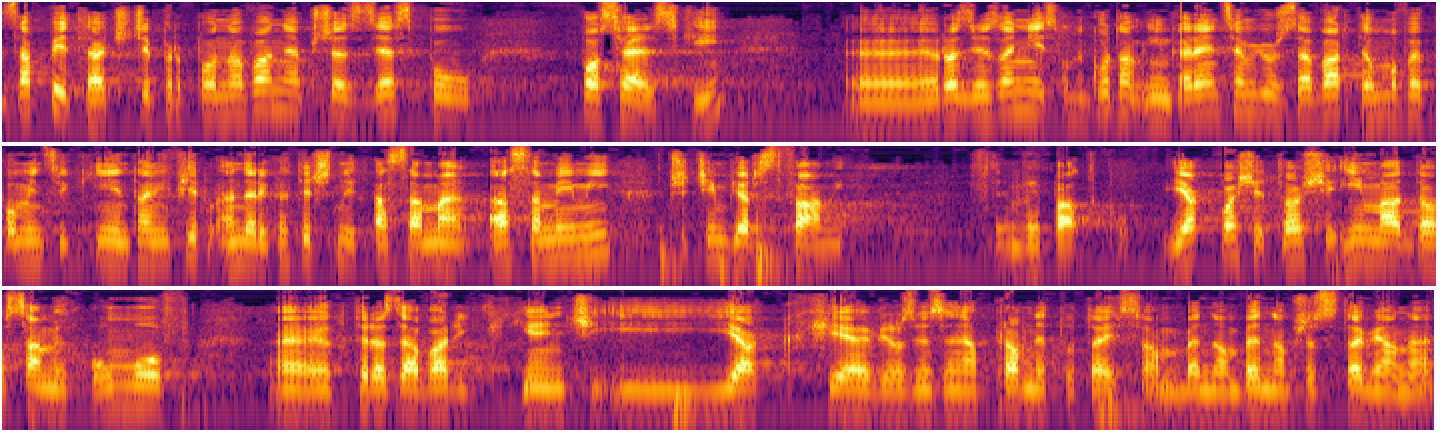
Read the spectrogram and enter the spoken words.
zapytać, czy proponowane przez zespół poselski e, rozwiązanie jest odgórną ingerencją już zawarte umowy pomiędzy klientami firm energetycznych a, same, a samymi przedsiębiorstwami w tym wypadku. Jak właśnie to się ima do samych umów, e, które zawarli klienci i jakie rozwiązania prawne tutaj są, będą, będą przedstawiane.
